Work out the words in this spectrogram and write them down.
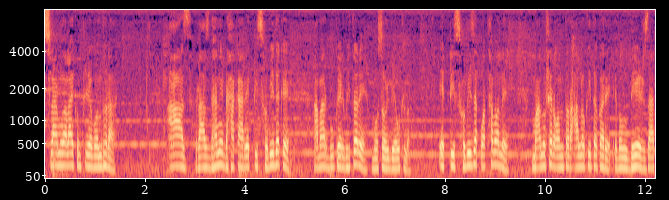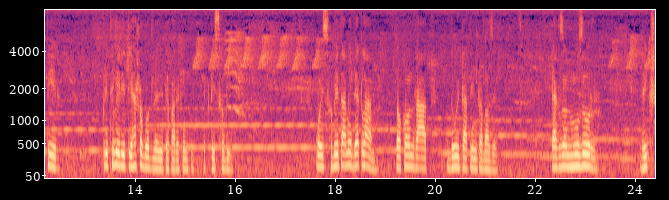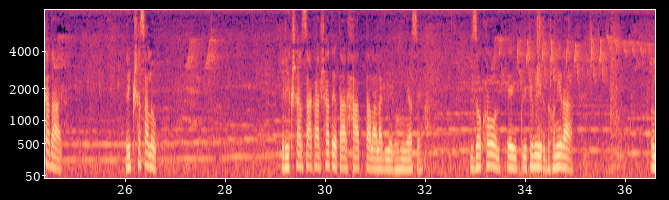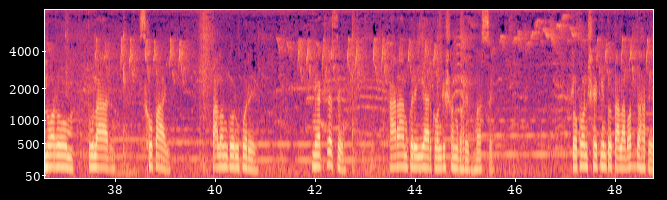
আসসালামু আলাইকুম প্রিয় বন্ধুরা। আজ রাজধানী ঢাকার একটি ছবি দেখে আমার বুকের ভিতরে মোচড় দিয়ে উঠল। একটি ছবি যে কথা বলে, মানুষের অন্তর আলোকিত করে এবং দেশ জাতির পৃথিবীর ইতিহাসও বদলে দিতে পারে কিন্তু একটি ছবি। ওই ছবিতে আমি দেখলাম, তখন রাত দুইটা, তিনটা বাজে। একজন মুজুর রিক্সাদার, রিক্সা চালক রিক্সার চাকার সাথে তার হাত তালা লাগিয়ে ঘুমিয়ে আছে। যখন এই পৃথিবীর ধনীরা নরম তুলার ছোপায় পালঙ্কর উপরে ম্যাট্রেসে আরাম করে এয়ার কন্ডিশন ঘরে ঘুমাচ্ছে, তখন সে কিন্তু তালাবদ্ধ হাতে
